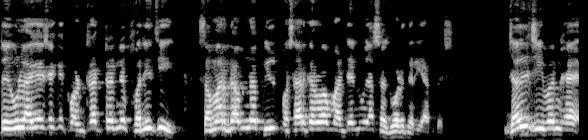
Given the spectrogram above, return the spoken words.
તો એવું લાગે છે કે કોન્ટ્રાક્ટરને ફરીથી સમારકામના બિલ પસાર કરવા માટેનું આ સગવડ કરી આપે છે. જલ જીવન હૈ,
